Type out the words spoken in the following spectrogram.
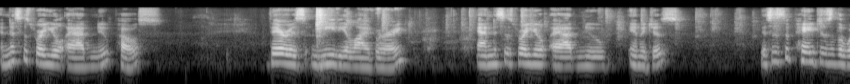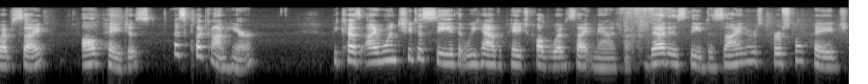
and this is where you'll add new posts. There is Media Library, and this is where you'll add new images. This is the pages of the website, all pages. Let's click on here because I want you to see that we have a page called Website Management. That is the designer's personal page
